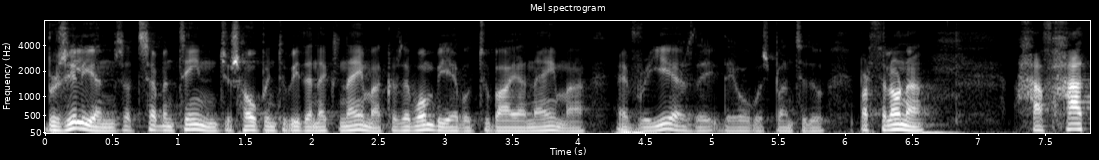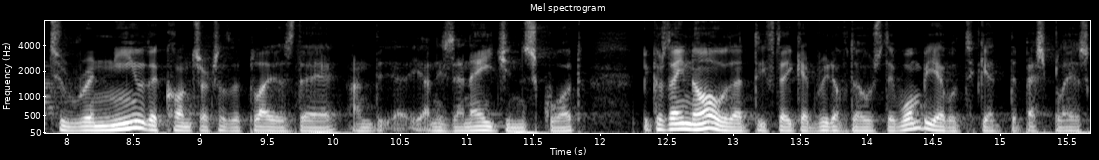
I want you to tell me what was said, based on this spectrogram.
Brazilians at 17, just hoping to be the next Neymar because they won't be able to buy a Neymar every year as they, they always plan to do. Barcelona have had to renew the contracts of the players there and, and is an aging squad because they know that if they get rid of those, they won't be able to get the best players,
